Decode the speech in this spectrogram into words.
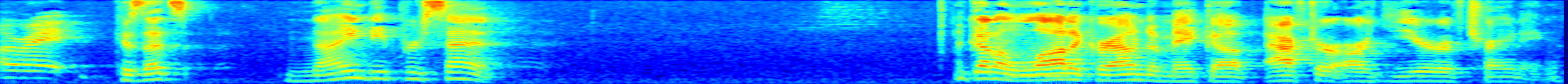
All right. Because that's 90%. We've got a lot of ground to make up after our year of training.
